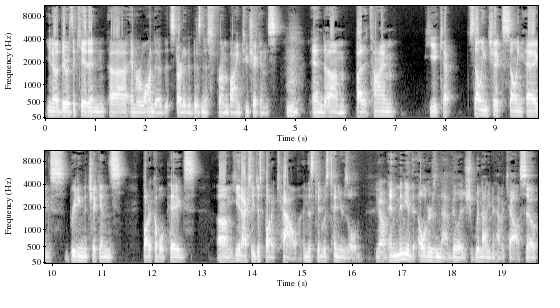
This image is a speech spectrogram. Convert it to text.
you know, there was a kid in uh, in Rwanda that started a business from buying two chickens, Hmm. and um, by the time he had kept selling chicks, selling eggs, breeding the chickens, bought a couple pigs, um, he had actually just bought a cow, and this kid was ten years old yeah and many of the elders in that village would not even have a cow. So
